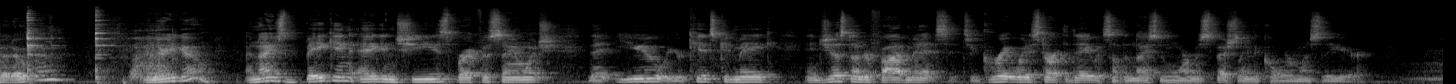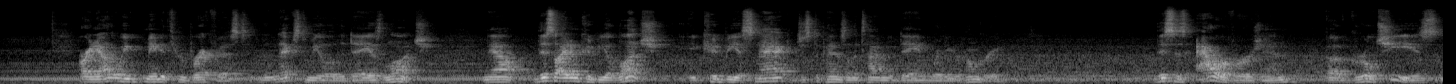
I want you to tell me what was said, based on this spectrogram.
Cut it open. And there you go. A nice bacon, egg, and cheese breakfast sandwich that you or your kids could make in just under five minutes. It's a great way to start the day with something nice and warm, especially in the colder months of the year. All right, now that we've made it through breakfast, the next meal of the day is lunch. Now, this item could be a lunch, it could be a snack, it just depends on the time of day and whether you're hungry. This is our version of grilled cheese,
